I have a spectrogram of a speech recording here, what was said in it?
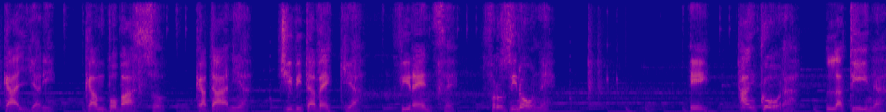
Cagliari, Campobasso, Catania, Civitavecchia, Firenze, Frosinone. E, ancora, Latina,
